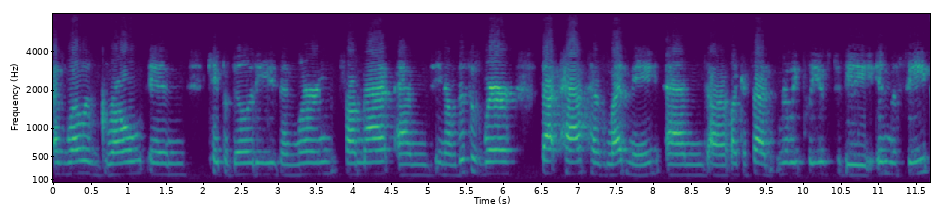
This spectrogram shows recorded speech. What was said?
as well as grow in capabilities and learn from that. And you know this is where that path has led me. And uh, like I said, really pleased to be in the seat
